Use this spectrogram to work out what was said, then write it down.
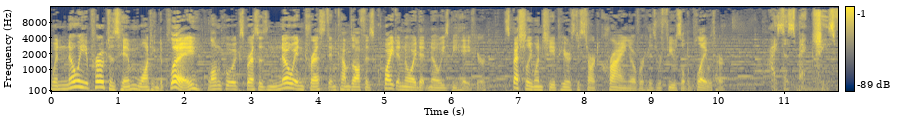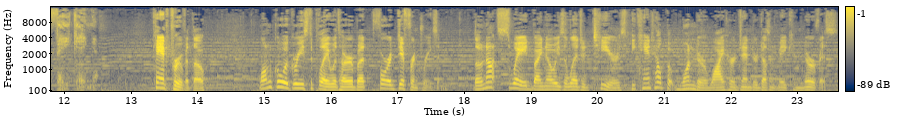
When Nowi approaches him wanting to play, Lon'qu expresses no interest and comes off as quite annoyed at Nowi's behavior, especially when she appears to start crying over his refusal to play with her. I suspect she's faking. Can't prove it, though. Lon'qu agrees to play with her, but for a different reason. Though not swayed by Nowi's alleged tears, he can't help but wonder why her gender doesn't make him nervous.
